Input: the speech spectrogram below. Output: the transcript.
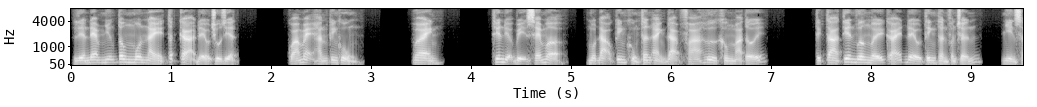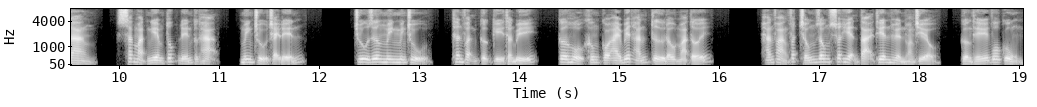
liền đem những tông môn này tất cả đều chu diệt. Quá mẹ hắn kinh khủng. Vê anh, thiên địa bị xé mở, một đạo kinh khủng thân ảnh đạp phá hư không mà tới. Tịch tà tiên vương mấy cái đều tinh thần phân chấn, nhìn sang, sắc mặt nghiêm túc đến cực hạn, minh chủ chạy đến. Chu dương minh minh chủ, thân phận cực kỳ thần bí, cơ hồ không có ai biết hắn từ đâu mà tới hắn phảng phất chống rông xuất hiện tại thiên huyền hoàng triều, cường thế vô cùng,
